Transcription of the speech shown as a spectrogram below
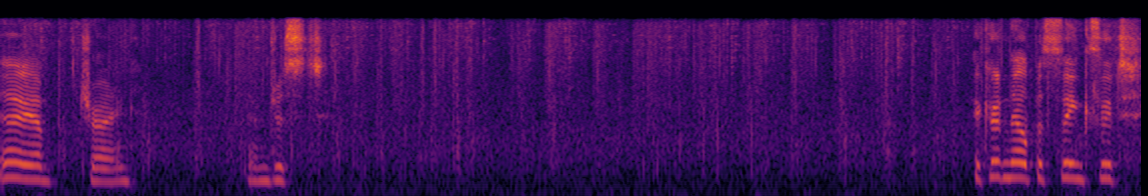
I am trying. I'm just... I couldn't help but think that...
